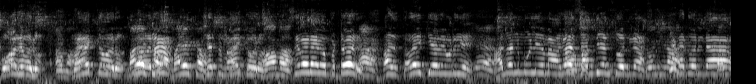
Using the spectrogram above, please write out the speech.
போதை வரும். மயக்கம் வரும். மயக்கம், வரும்? மயக்கம். செத்து மயக்கம் வரும். ஆமா. சிவனாகப்பட்டவர். அது தலைக்கேறி உடனே. அதன் மூலியமாக சந்திரன் தோன்றினார். என்ன தோன்றினார்.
